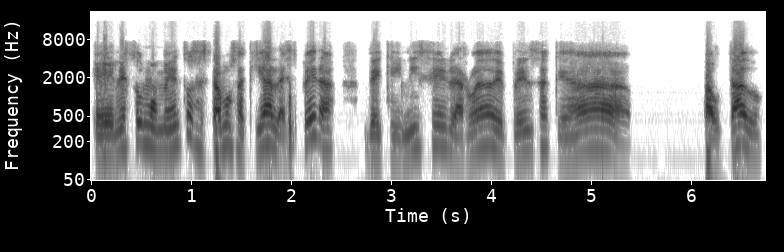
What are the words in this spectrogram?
En estos momentos estamos aquí a la espera de que inicie la rueda de prensa que ha pautado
